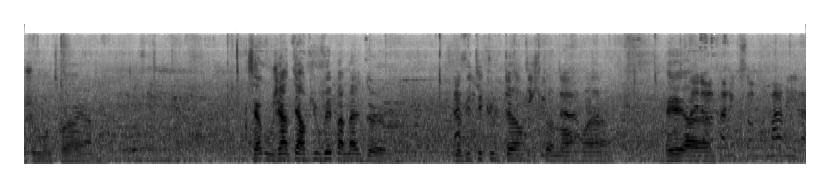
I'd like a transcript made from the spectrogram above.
Je, je vous montrerai. hein. C'est où j'ai interviewé pas mal de, Ah, de viticulteurs, de justement. viticulteurs. ouais, ouais. Et Ouais, il euh, aurait fallu que ce soit mon mari là.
